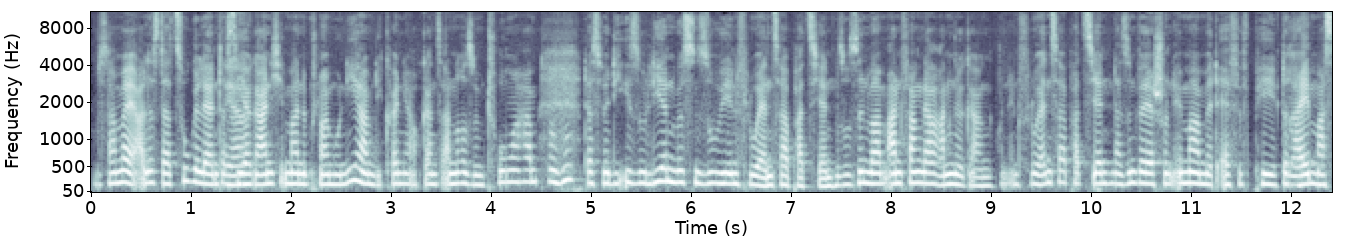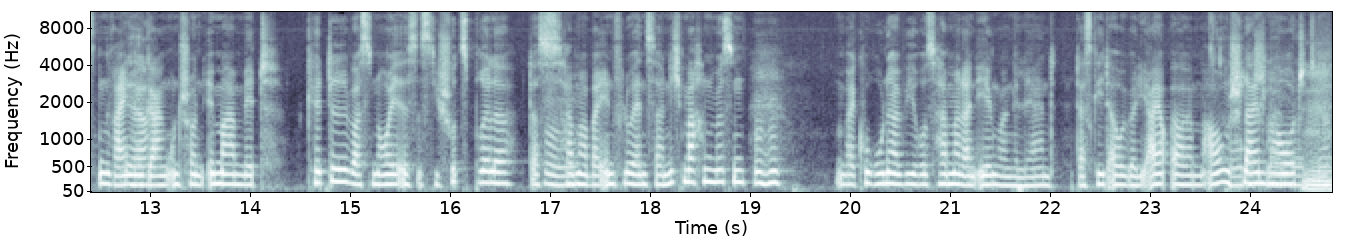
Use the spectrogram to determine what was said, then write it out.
das haben wir ja alles dazugelernt, dass ja. sie ja gar nicht immer eine Pneumonie haben, die können ja auch ganz andere Symptome haben, mhm. dass wir die isolieren müssen, so wie Influenza-Patienten. So sind wir am Anfang da rangegangen. Und Influenza-Patienten, da sind wir ja schon immer mit FFP3-Masken reingegangen ja. und schon immer mit Kittel. Was neu ist, ist die Schutzbrille. Das mhm. haben wir bei Influenza nicht machen müssen. Mhm. Und bei Coronavirus haben wir dann irgendwann gelernt, das geht auch über die ähm, Augenschleimhaut. Ja.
